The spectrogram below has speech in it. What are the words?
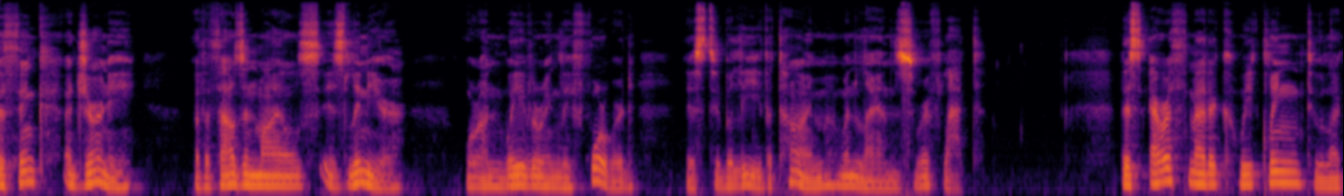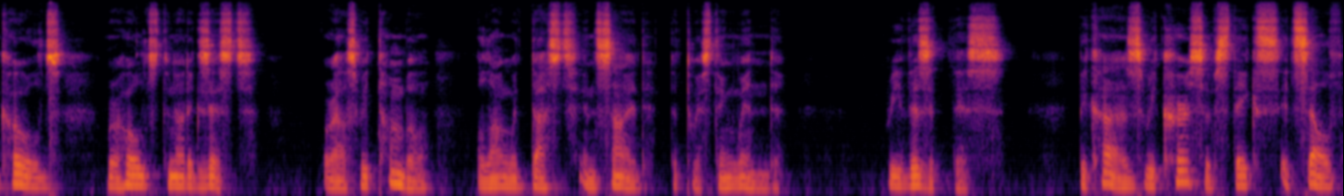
To think a journey of a thousand miles is linear or unwaveringly forward is to believe a time when lands were flat. This arithmetic we cling to like holds where holds do not exist, or else we tumble along with dust inside the twisting wind. Revisit this, because recursive stakes itself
